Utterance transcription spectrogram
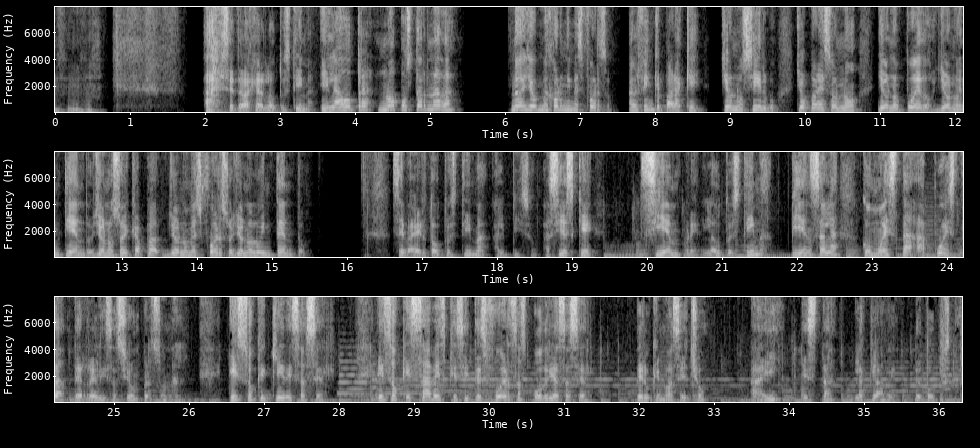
Ay, se te va a caer la autoestima. Y la otra, no apostar nada. No, yo mejor ni me esfuerzo. Al fin que para qué. Yo no sirvo, yo para eso no, yo no puedo, yo no entiendo, yo no soy capaz, yo no me esfuerzo, yo no lo intento. Se va a ir tu autoestima al piso. Así es que siempre la autoestima, piénsala como esta apuesta de realización personal. Eso que quieres hacer, eso que sabes que si te esfuerzas podrías hacer, pero que no has hecho, ahí está la clave de tu autoestima.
